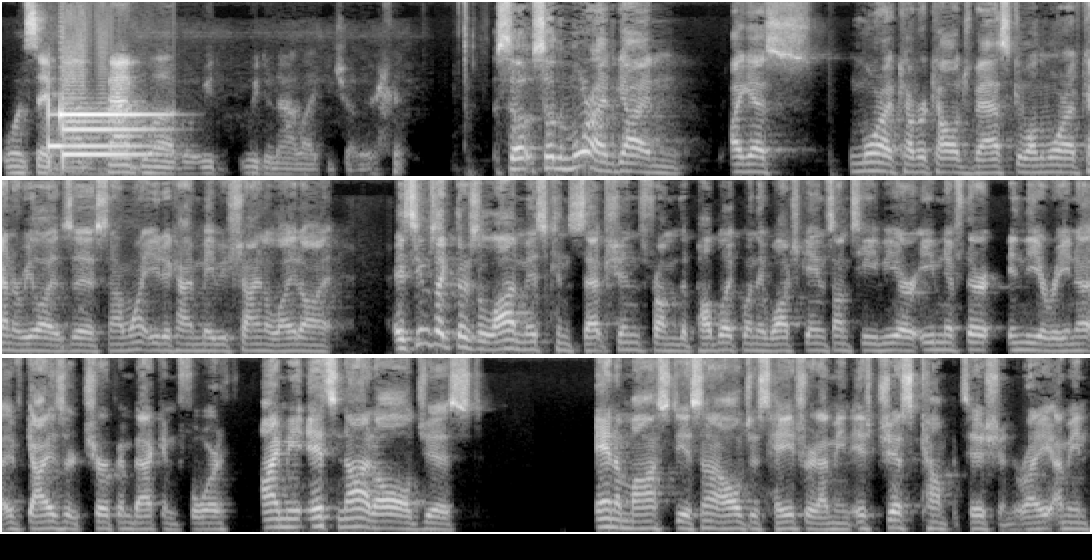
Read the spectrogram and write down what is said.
won't say bad, bad blood, but we we do not like each other. so so the more I've gotten, I guess, the more I've covered college basketball, the more I've kind of realized this, and I want you to kind of maybe shine a light on it it seems like there's a lot of misconceptions from the public when they watch games on TV or even if they're in the arena, if guys are chirping back and forth. I mean, it's not all just animosity. It's not all just hatred. I mean, it's just competition, right? I mean,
